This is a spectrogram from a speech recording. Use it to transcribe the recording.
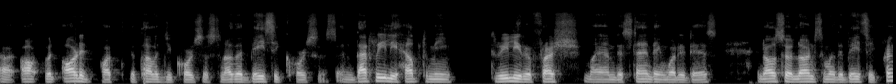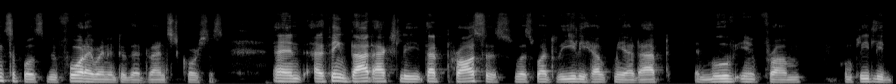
uh, audit pathology courses, and other basic courses, and that really helped me to really refresh my understanding what it is and also learned some of the basic principles before I went into the advanced courses. And I think that actually, that process was what really helped me adapt and move in from completely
